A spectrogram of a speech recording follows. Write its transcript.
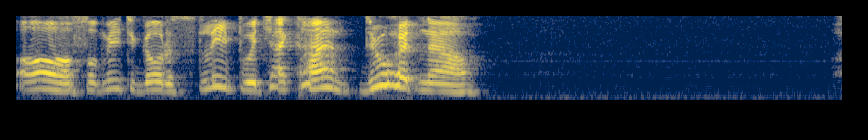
Oh, for me to go to sleep, which I can't do it now.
